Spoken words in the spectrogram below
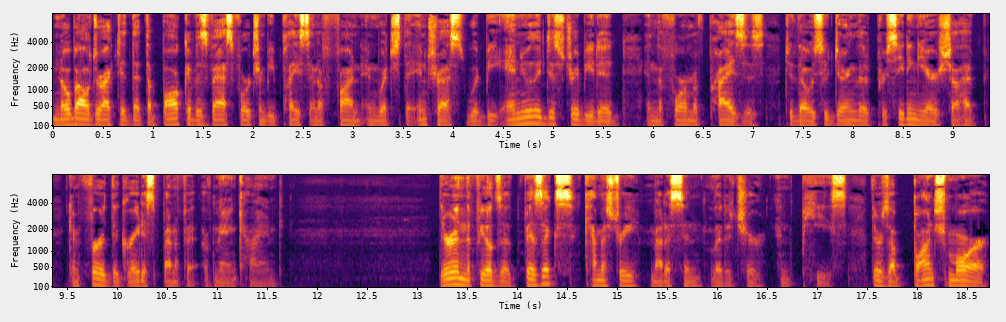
Nobel directed that the bulk of his vast fortune be placed in a fund in which the interest would be annually distributed in the form of prizes to those who during the preceding year shall have conferred the greatest benefit of mankind. They're in the fields of physics, chemistry, medicine, literature, and peace. There's a bunch more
